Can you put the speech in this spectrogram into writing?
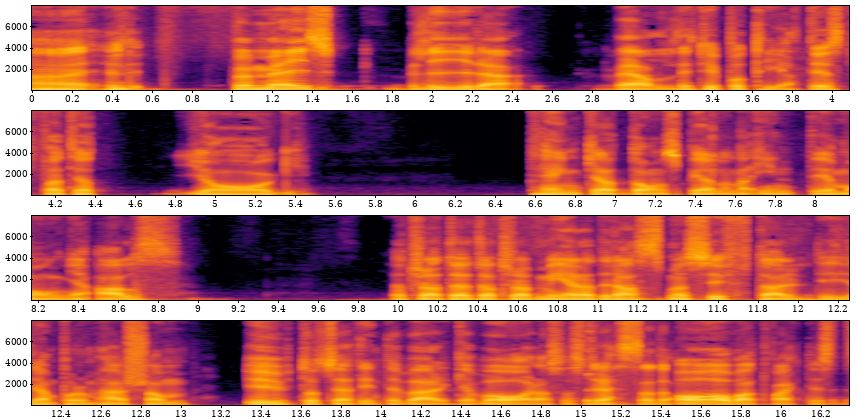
Nej, för mig blir det väldigt hypotetiskt för att jag, jag tänker att de spelarna inte är många alls. Jag tror att, jag tror att mer att Rasmus syftar lite på de här som utåt sett inte verkar vara så stressade av att faktiskt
